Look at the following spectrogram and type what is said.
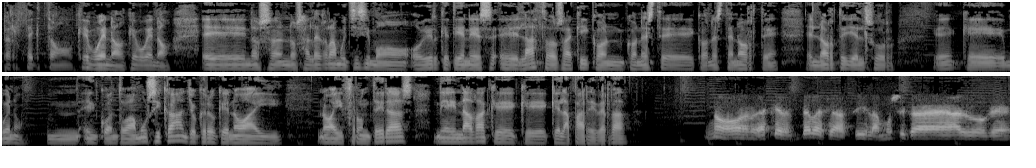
Perfecto, qué bueno, qué bueno. Eh, nos, nos alegra muchísimo oír que tienes eh, lazos aquí con, con este con este norte, el norte y el sur. eh, que bueno, mm, en cuanto a música, yo creo que no hay no hay fronteras ni hay nada que, que, que la pare, ¿verdad? No, es que debe ser así. La música es algo que,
